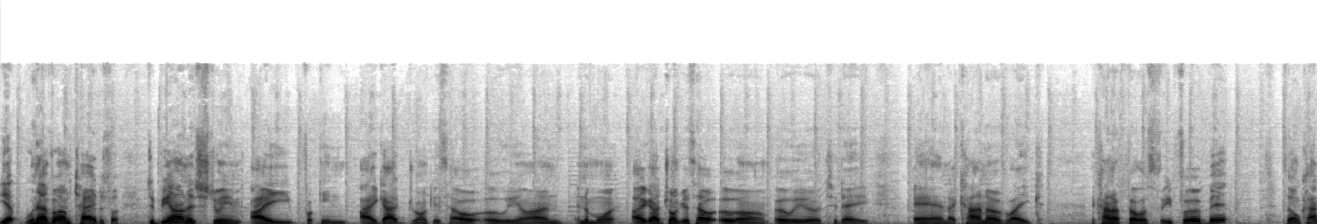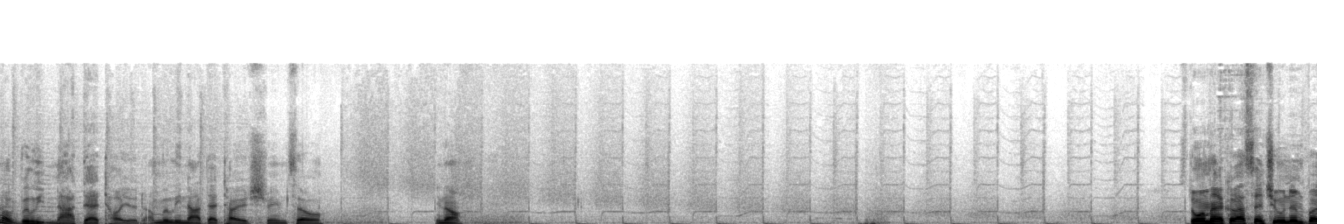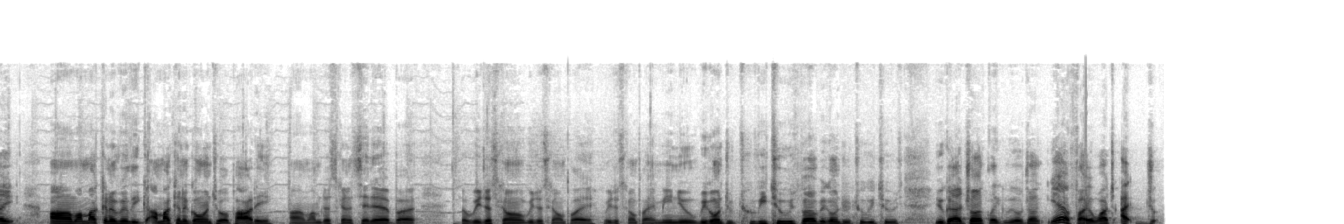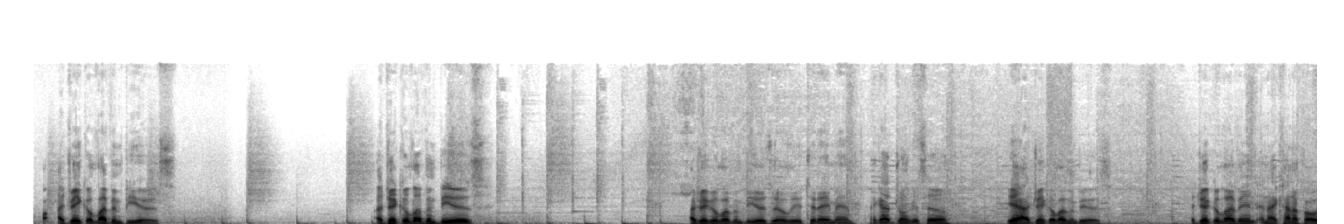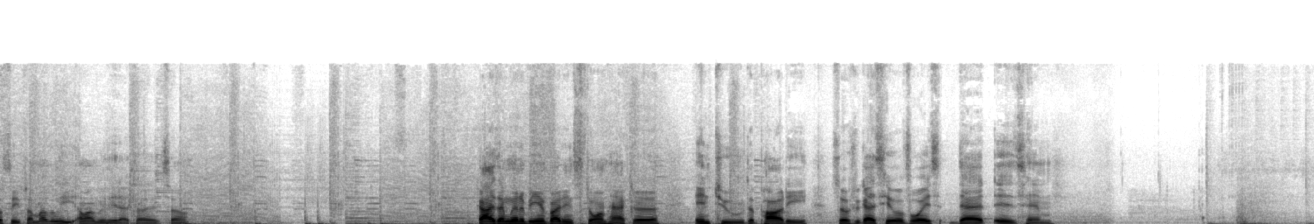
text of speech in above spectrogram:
Yep, whenever I'm tired to be honest, stream, I fucking I got drunk as hell early on in the morning. I got drunk as hell uh, um, earlier today, and I kind of like I kind of fell asleep for a bit. So I'm kind of really not that tired. I'm really not that tired, stream. So, you know. Storm Hacker, I sent you an invite. Um, I'm not gonna really, I'm not gonna go into a party. Um, I'm just gonna sit there, but so we just gonna, we just gonna play. We just gonna play. Me and you, we gonna do two v twos, bro. We gonna do two v twos. You got drunk, like real drunk? Yeah, if I watch, I, I drank 11 beers. I drank 11 beers. I drank 11 beers earlier today, man. I got drunk as hell. Yeah, I drank 11 beers. I drank 11 and I kind of fell asleep, so I'm not really, I'm not really that tired, so. Guys, I'm to be inviting Storm Hacker into the party. So if you guys hear a voice, that is him.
